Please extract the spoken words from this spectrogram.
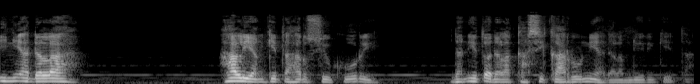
ini adalah hal yang kita harus syukuri. Dan itu adalah kasih karunia dalam diri kita.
